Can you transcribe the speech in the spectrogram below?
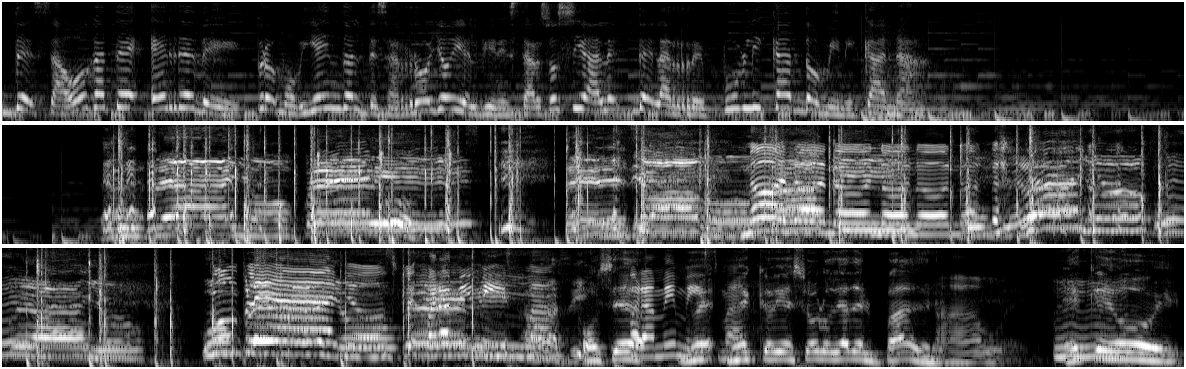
Desahógate RD, promoviendo el desarrollo y el bienestar social de la República Dominicana. ¡Cumpleaños feliz! ¡Te deseamos! No, no, no, no, no, no. ¡Cumpleaños, cumpleaños! Fue para mí misma. Ahora sí. O sea, Para mí no es- misma. No es, que hoy es solo Día del Padre, Ah, bueno. es que hoy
